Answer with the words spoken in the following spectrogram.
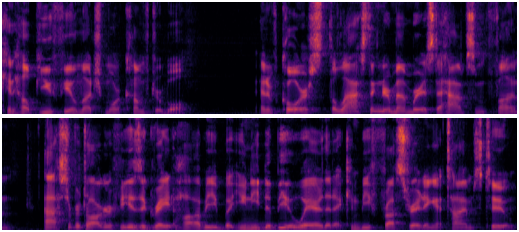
can help you feel much more comfortable. And of course, the last thing to remember is to have some fun. Astrophotography is a great hobby, but you need to be aware that it can be frustrating at times too.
